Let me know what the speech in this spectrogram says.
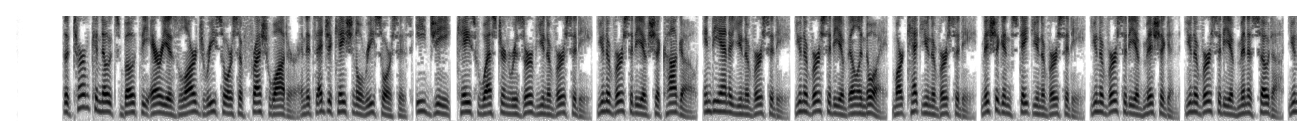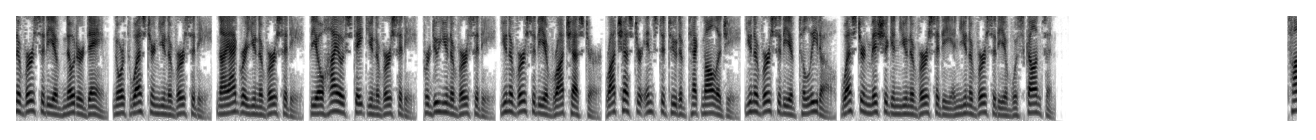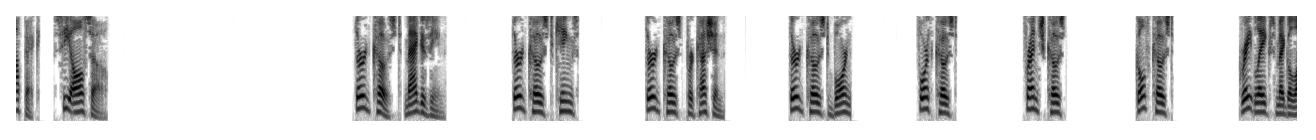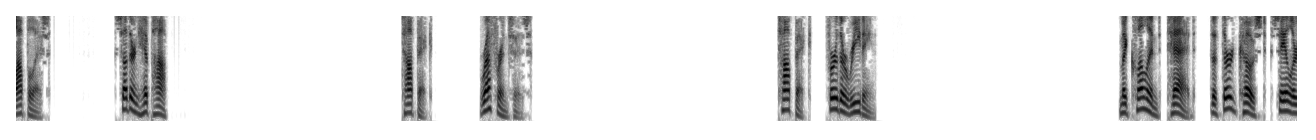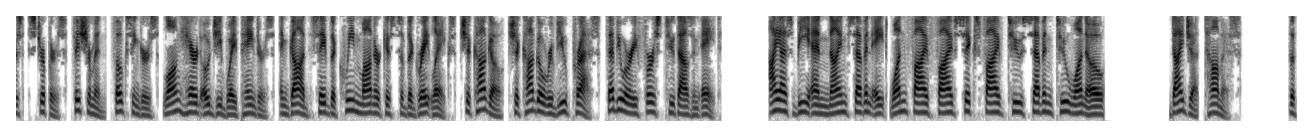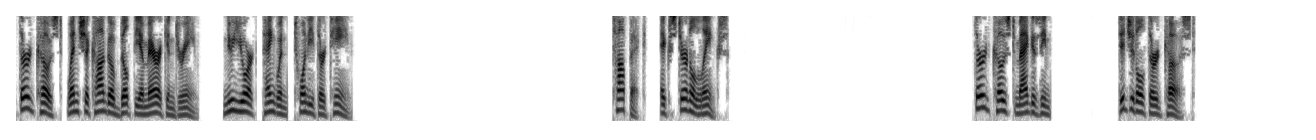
The term connotes both the area's large resource of fresh water and its educational resources e.g., Case Western Reserve University, University of Chicago, Indiana University, University of Illinois, Marquette University, Michigan State University, University of Michigan, University of Minnesota, University of Notre Dame, Northwestern University, Niagara University, The Ohio State University, Purdue University, University of Rochester, Rochester Institute of Technology, University University of Toledo, Western Michigan University and University of Wisconsin. See also. Third Coast magazine. Third Coast Kings. Third Coast Percussion. Third Coast Born. Fourth Coast. French Coast. Gulf Coast. Great Lakes Megalopolis. Southern Hip Hop References. Further reading. McClelland, Ted. The Third Coast, Sailors, Strippers, Fishermen, Folksingers, Long-Haired Ojibwe Painters, and God Save the Queen Monarchists of the Great Lakes, Chicago, Chicago Review Press, February 1, 2008. ISBN 978 1556527210 Dyja, Thomas. The Third Coast, When Chicago Built the American Dream. New York, Penguin, 2013. External links Third Coast Magazine Digital Third Coast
